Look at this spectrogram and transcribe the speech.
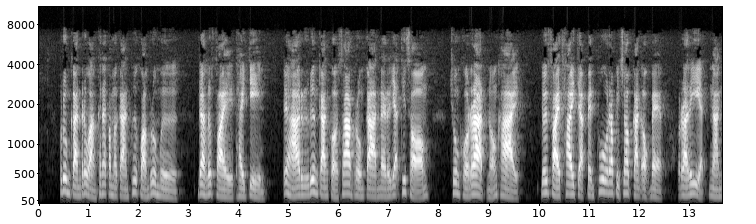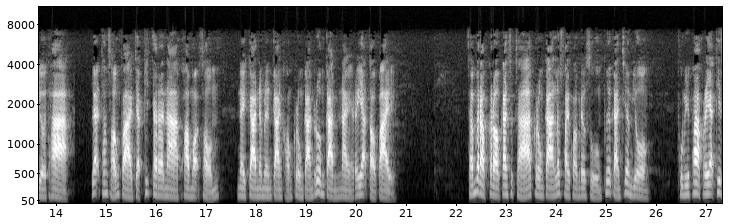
26 ร่วมกันระหว่างคณะกรรมการเพื่อความร่วมมือ ด้านรถไฟไทยจีน ได้หารือเรื่องการก่อสร้างโครงการในระยะที่ 2 ช่วงโคราชหนองคาย โดยฝ่ายไทยจะเป็นผู้รับผิดชอบการออกแบบรายละเอียดงานโยธา และทั้งสองฝ่ายจะพิจารณาความเหมาะสมในการดำเนินการของโครงการร่วมกันในระยะต่อไปสำหรับกรอบการศึกษาโครงการรถไฟความเร็วสูง เพื่อการเชื่อมโยง ภูมิภาคระยะที่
